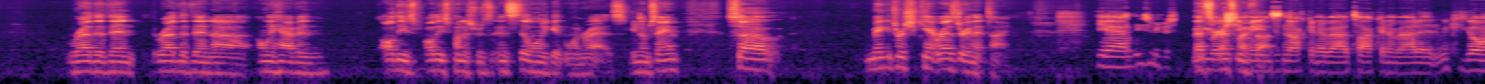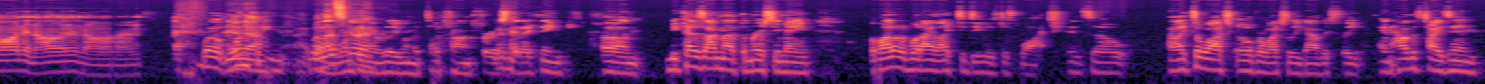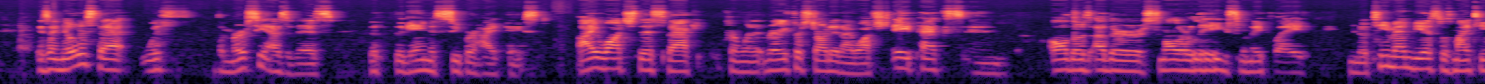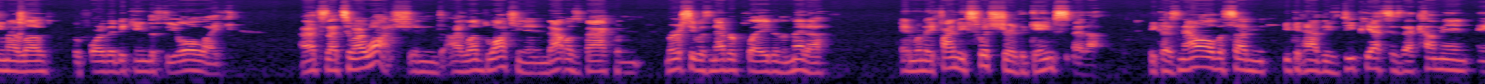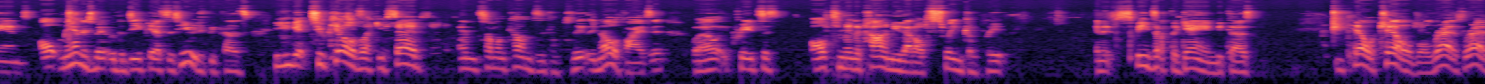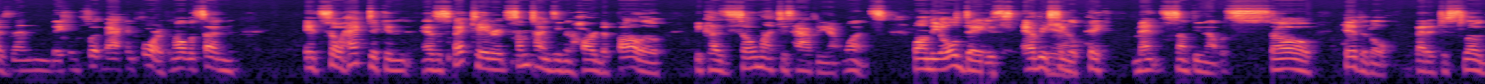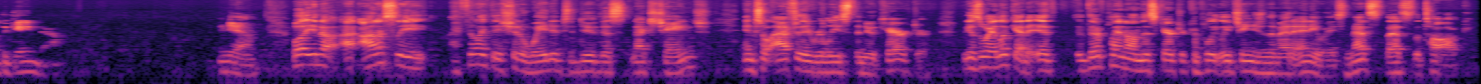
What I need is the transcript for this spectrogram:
rather than rather than uh, only having all these all these punishments and still only getting one res. You know what I'm saying? So making sure she can't res during that time. Yeah, these are just That's- mercy that's my mains knocking about, talking about it. We could go on and on and on. Well, You one know. thing, well, let's one go- thing I really want to touch on first Okay. that I think, um, because I'm not the Mercy main, a lot of what I like to do is just watch, and so I like to watch Overwatch League, obviously. And how this ties in is I noticed that with the Mercy as it is, the, the game is super high paced. I watched this back from when it very first started. I watched Apex and all those other smaller leagues when they played. You know, Team EnVyUs was my team I loved before they became the Fuel. Like that's that's who I watched, and I loved watching it. And that was back when Mercy was never played in the meta. And when they finally switched her, the game sped up because now all of a sudden you can have these DPSs that come in, and ult management with the DPS is huge because you can get two kills, like you said, and someone comes and completely nullifies it. Well, it creates this ultimate economy that'll swing completely, and it speeds up the game because kill, kill, well, res, res, then they can flip back and forth, and all of a sudden it's so hectic, and as a spectator, it's sometimes even hard to follow because so much is happening at once. While in the old days, every Yeah. single pick meant something that was so pivotal that it just slowed the game down. Yeah. Well, you know, I, honestly, I feel like they should have waited to do this next change until after they released the new character. Because the way I look at it, if, if they're planning on this character completely changing the meta anyways, and that's that's the talk.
